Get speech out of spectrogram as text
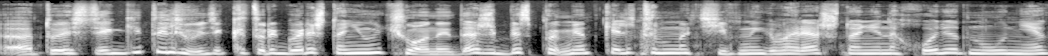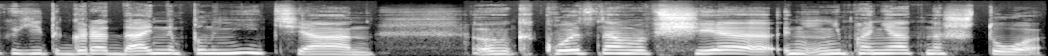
А, то есть какие-то люди, которые говорят, что они ученые, даже без пометки альтернативные, говорят, что они находят на Луне какие-то города инопланетян, э, какое-то там вообще непонятно что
